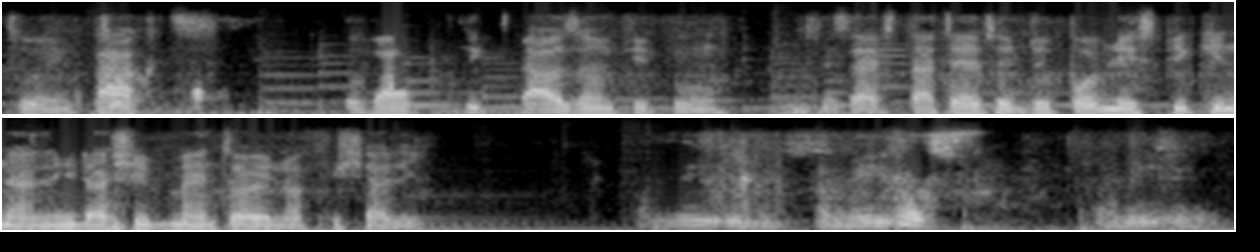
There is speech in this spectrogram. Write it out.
to impact over 6,000 people since I started to do public speaking and leadership mentoring officially. Amazing, amazing, amazing.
